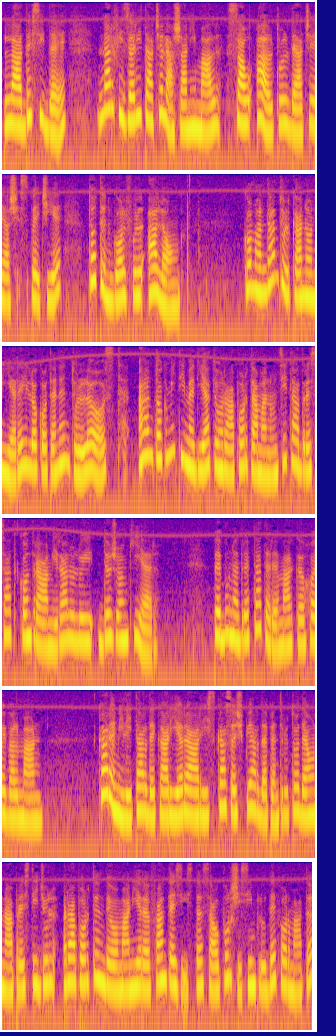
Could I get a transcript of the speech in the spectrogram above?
la Deside n-ar fi zărit același animal sau altul de aceeași specie, tot în golful Along. Comandantul canonierei, locotenentul Lost, a întocmit imediat un raport amănunțit adresat contra amiralului de Jonquier. Pe bună dreptate remarcă Hoivelman, care militar de carieră a riscat să-și piardă pentru totdeauna prestigiul, raportând de o manieră fantezistă sau pur și simplu deformată,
